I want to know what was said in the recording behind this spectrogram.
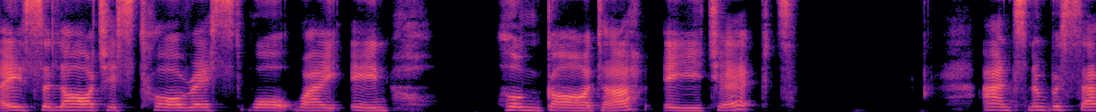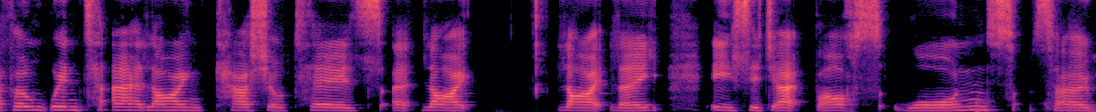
is the largest tourist walkway in Hurghada, Egypt. And number seven, winter airline casualties at light lightly EasyJet boss warns. So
